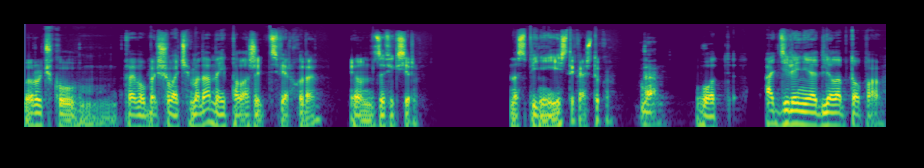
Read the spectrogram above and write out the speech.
ручку твоего большого чемодана и положить сверху, да? И он зафиксирован. На спине есть такая штука? Да. Вот. Отделение для лэптопа.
